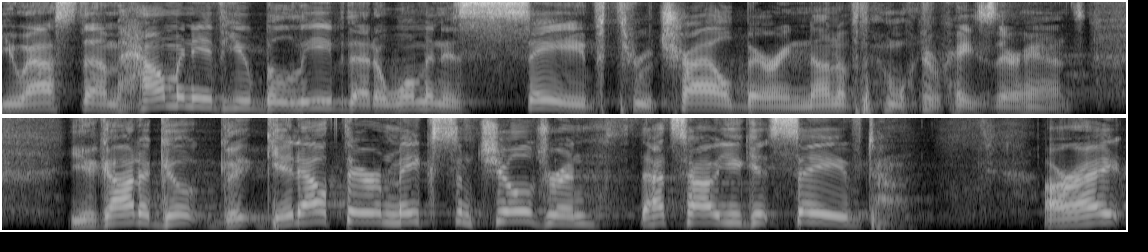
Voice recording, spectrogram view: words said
you ask them, How many of you believe that a woman is saved through childbearing? None of them would raise their hands. You got to go get out there and make some children. That's how you get saved. All right?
